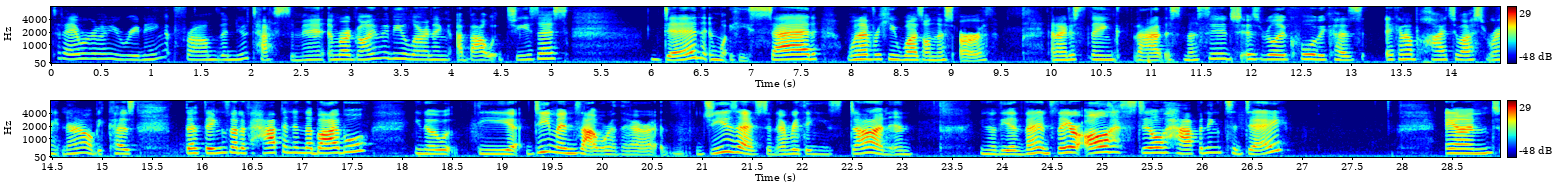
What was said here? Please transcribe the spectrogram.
Today we're going to be reading from the New Testament and we're going to be learning about what Jesus did and what he said whenever he was on this earth. And I just think that this message is really cool because it can apply to us right now because the things that have happened in the Bible, you know, the demons that were there, Jesus and everything he's done, and, you know, the events, they are all still happening today. And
